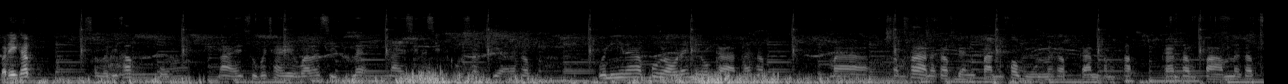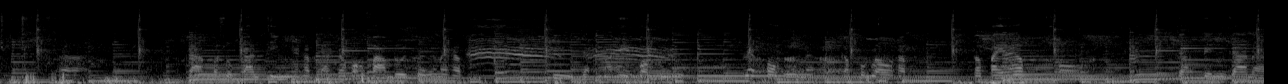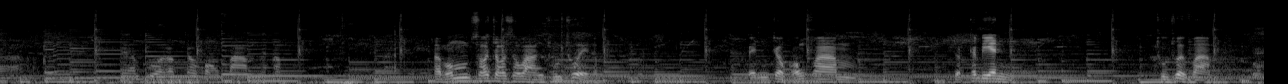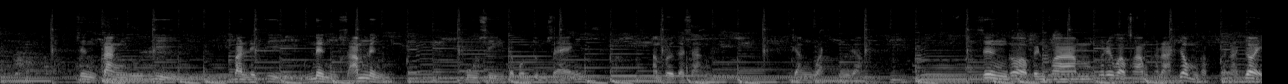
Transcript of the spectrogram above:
สวัสดีครับ สวัสดีครับ ผมนายสุภชัยวารสิทธิ์และนายศิรสิทธิ์กุสันเกียนะครับ วันนี้นะครับพวกเราได้มีโอกาสนะครับ มาสัมภาษณ์นะครับแบ่งปันข้อมูลนะครับ การทำพับการทำฟาร์มนะครับอ่อจากประสบการณ์จริงนะครับจากเจ้าของฟาร์มโดยตรงนะครับ ที่จะมาให้ความรู้และข้อมูลนะครับกับพวกเราครับ ต่อไปนะครับขอจะเป็นการอ่าแนะนำตัวครับเจ้าของฟาร์มนะครับ อ่าผมสจสว่างชูช่วยครับ เป็นเจ้าของฟาร์มจดทะเบียน ชูช่วยฟาร์ม ซึ่งตั้งอยู่ที่บ้านเล็กที่ 131หมู่4ตำบลตุมแสงอำเภอกระสัง จังหวัดบุรีรัมย์ซึ่งก็เป็นฟาร์มเขาเรียกว่าฟาร์มขนาดย่อมครับขนาดย่อย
